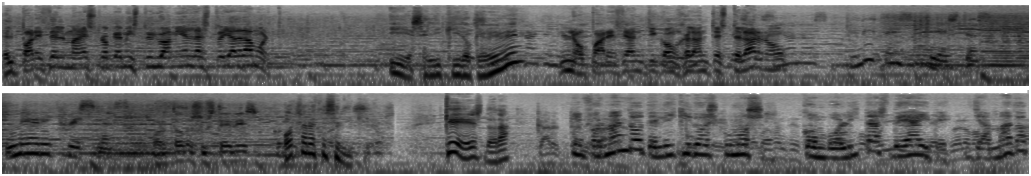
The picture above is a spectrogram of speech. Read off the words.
Él parece el maestro que me instruyó a mí en la estrella de la muerte. ¿Y ese líquido que beben? No parece anticongelante estelar, ¿no? Felices fiestas. Merry Christmas. Por todos ustedes. Otra vez ese líquido. ¿Qué es, Dora? Informando de líquido espumoso con bolitas de aire llamado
